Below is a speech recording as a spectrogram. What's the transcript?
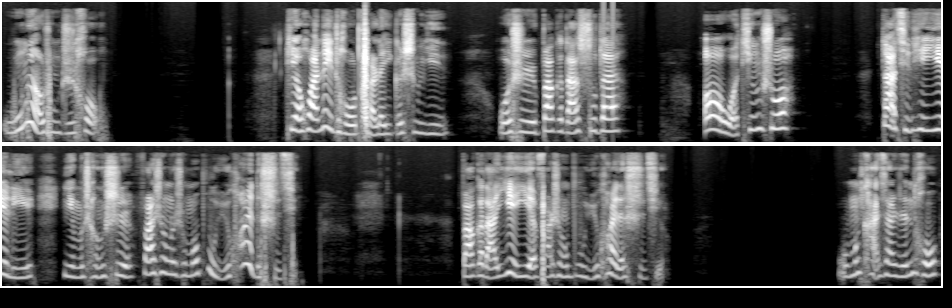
五秒钟之后，电话那头传来一个声音：“我是巴格达苏丹。哦，我听说大前天夜里你们城市发生了什么不愉快的事情。巴格达夜夜发生不愉快的事情。我们砍下人头，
